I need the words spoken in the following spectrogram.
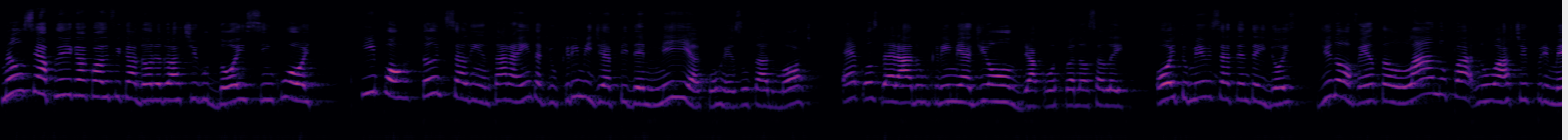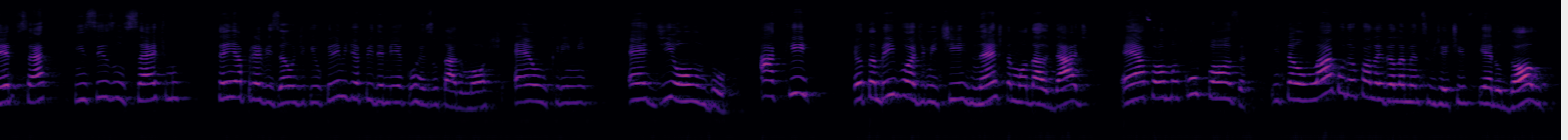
Não se aplica a qualificadora do artigo 258. Importante salientar ainda que o crime de epidemia com resultado morte é considerado um crime hediondo, de acordo com a nossa lei 8.072 de 90, lá no, no artigo 1 certo? Inciso 7 tem a previsão de que o crime de epidemia com resultado morte é um crime hediondo. Aqui, eu também vou admitir, nesta modalidade, é a forma culposa. Então, lá quando eu falei do elemento subjetivo, que era o dolo,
